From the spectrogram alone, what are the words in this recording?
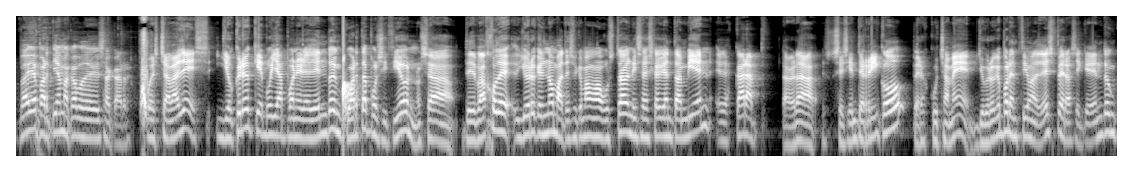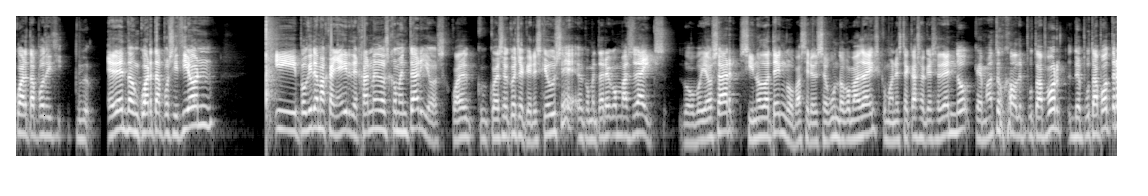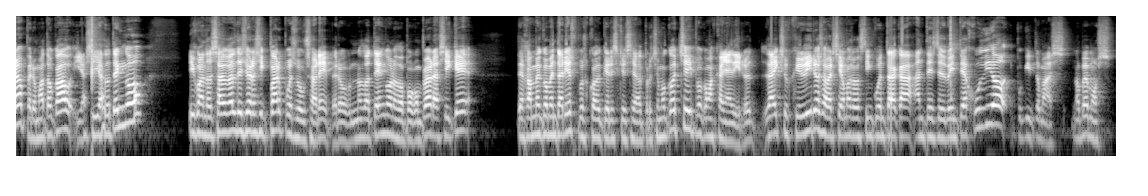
Vaya partida me acabo de sacar. Pues chavales, yo creo que voy a poner el Endo en cuarta posición. O sea, debajo de... Yo creo que el Nomad es el que más me ha gustado. El Nissan Skyline también. El Scarab, la verdad, se siente rico. Pero escúchame, yo creo que por encima del Esper. Así que Endo en cuarta posición... El Endo en cuarta posición... Y poquito más que añadir, dejadme en los comentarios cuál, es el coche que queréis que use. El comentario con más likes lo voy a usar. Si no lo tengo, va a ser el segundo con más likes, como en este caso que es el Endo, que me ha tocado de puta, de potra, pero me ha tocado y así ya lo tengo. Y cuando salga el de Jurassic Park, pues lo usaré, pero no lo tengo, no lo puedo comprar, así que Dejadme en comentarios pues cuál queréis que sea el próximo coche y poco más que añadir. Like, suscribiros, a ver si vamos a los 50k antes del 20 de julio y poquito más. Nos vemos.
